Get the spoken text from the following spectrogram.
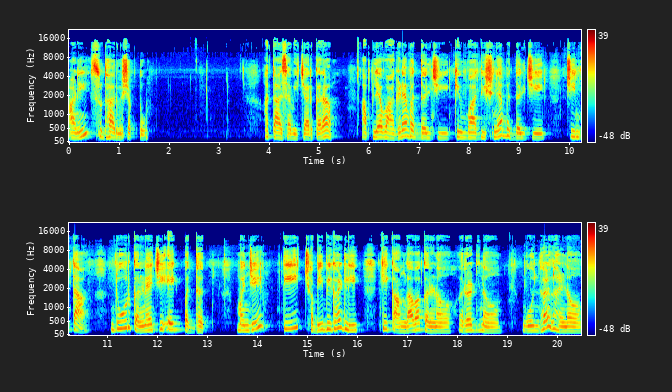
आणि सुधारू शकतो. आता असा विचार करा. आपल्या वागण्याबद्दलची किंवा दिसण्याबद्दलची चिंता दूर करण्याची एक पद्धत म्हणजे ती छबी बिघडली की कांगावा करणं रडणं गोंधळ घालणं.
